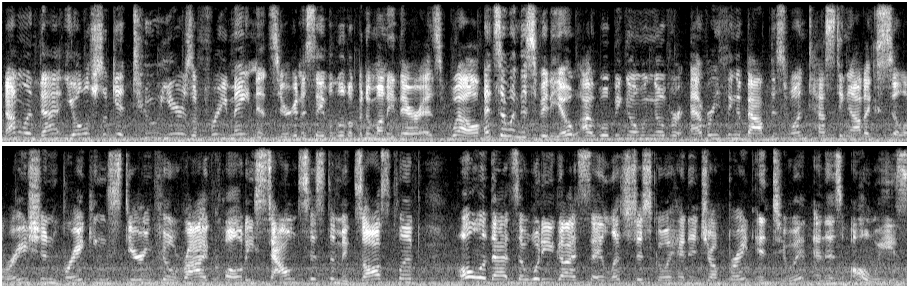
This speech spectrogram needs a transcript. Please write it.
Not only that, you also get two years of free maintenance. So you're gonna save a little bit of money there as well. And so in this video, I will be going over everything about this one, testing out acceleration, braking, steering feel, ride quality, sound system, exhaust clip, all of that. So what do you guys say? Let's just go ahead and jump right into it. And as always,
